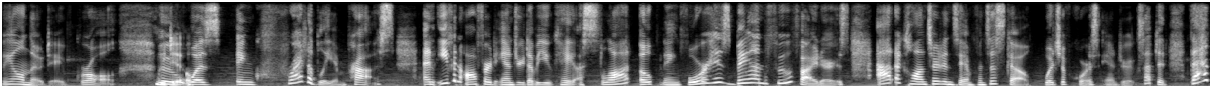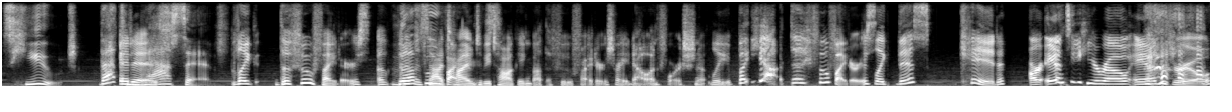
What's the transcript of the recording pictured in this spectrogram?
We all know Dave Grohl, We who do. was incredibly impressed and even offered Andrew WK a slot opening for his band Foo Fighters at a concert in San Francisco, which of course Andrew accepted. That's huge. That's It is. massive. like the Foo Fighters. A bit The of a Foo sad time to be talking about the Foo Fighters right now, unfortunately. But yeah, the Foo Fighters. Like this kid, our anti-hero Andrew,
